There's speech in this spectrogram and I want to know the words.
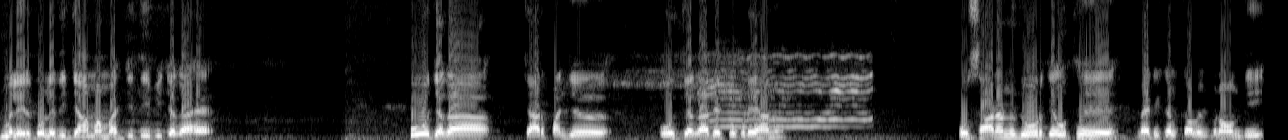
ਮਲੇਰਕੋਲੇ ਦੀ ਜਾਮਾ ਮਸਜਿਦ ਦੀ ਵੀ ਜਗ੍ਹਾ ਹੈ। ਉਹ ਜਗ੍ਹਾ ਚਾਰ ਪੰਜ ਉਸ ਜਗ੍ਹਾ ਦੇ ਟੁਕੜੇ ਹਨ। ਉਹ ਸਾਰਿਆਂ ਨੂੰ ਜੋੜ ਕੇ ਉੱਥੇ ਮੈਡੀਕਲ ਕਾਲਜ ਬਣਾਉਣ ਦੀ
